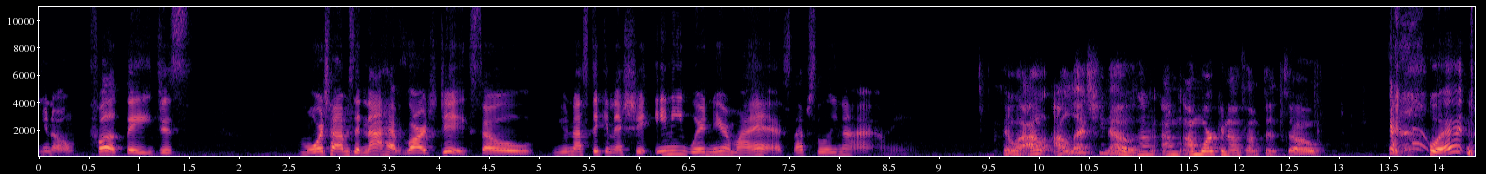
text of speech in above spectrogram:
you know fuck, they just more times than not have large dicks. So you're not sticking that shit anywhere near my ass. Absolutely not. I mean, so I'll I'll let you know. I'm I'm, I'm working on something. So what?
